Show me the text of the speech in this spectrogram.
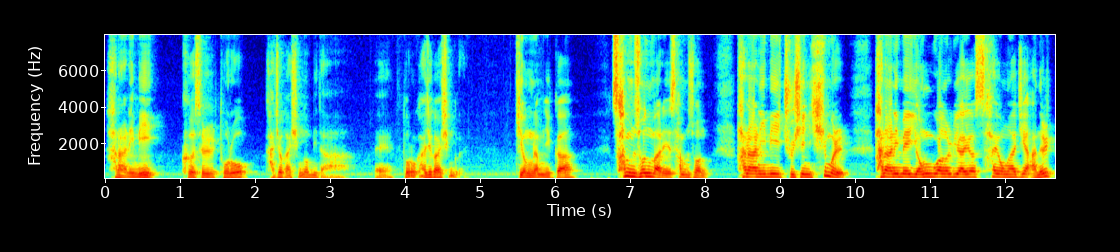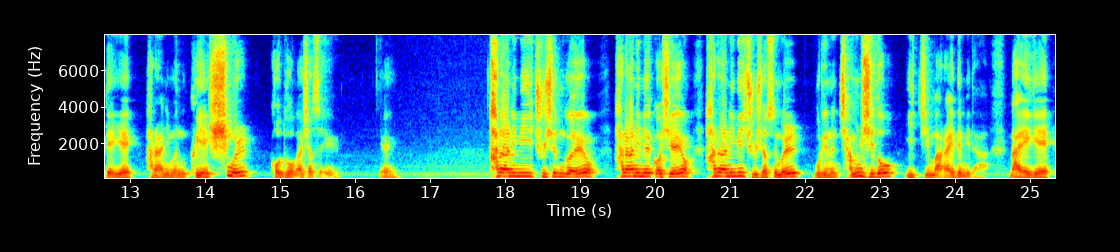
하나님이 그것을 도로 가져가신 겁니다. 네, 도로 가져가신 거예요. 기억납니까? 삼손 말이에요, 삼손. 하나님이 주신 힘을 하나님의 영광을 위하여 사용하지 않을 때에 하나님은 그의 힘을 거두어 가셨어요. 예. 하나님이 주신 거예요. 하나님의 것이에요. 하나님이 주셨음을 우리는 잠시도 잊지 말아야 됩니다. 나에게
